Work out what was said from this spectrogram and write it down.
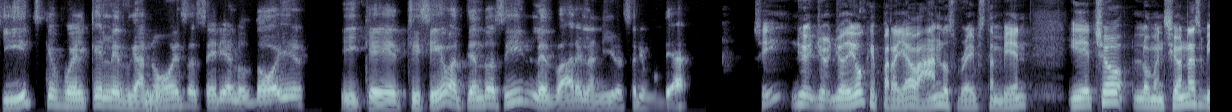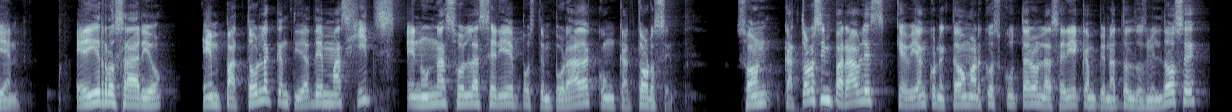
hits, que fue el que les ganó esa serie a los Dodgers. y que si sigue bateando así, les va a dar el anillo de Serie Mundial. Sí, yo, yo, digo que para allá van los Braves también. Y de hecho, lo mencionas bien. Eddie Rosario empató la cantidad de más hits en una sola serie de postemporada con 14. Son 14 imparables que habían conectado a Marcos Cútaro en la serie de campeonato del 2012,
